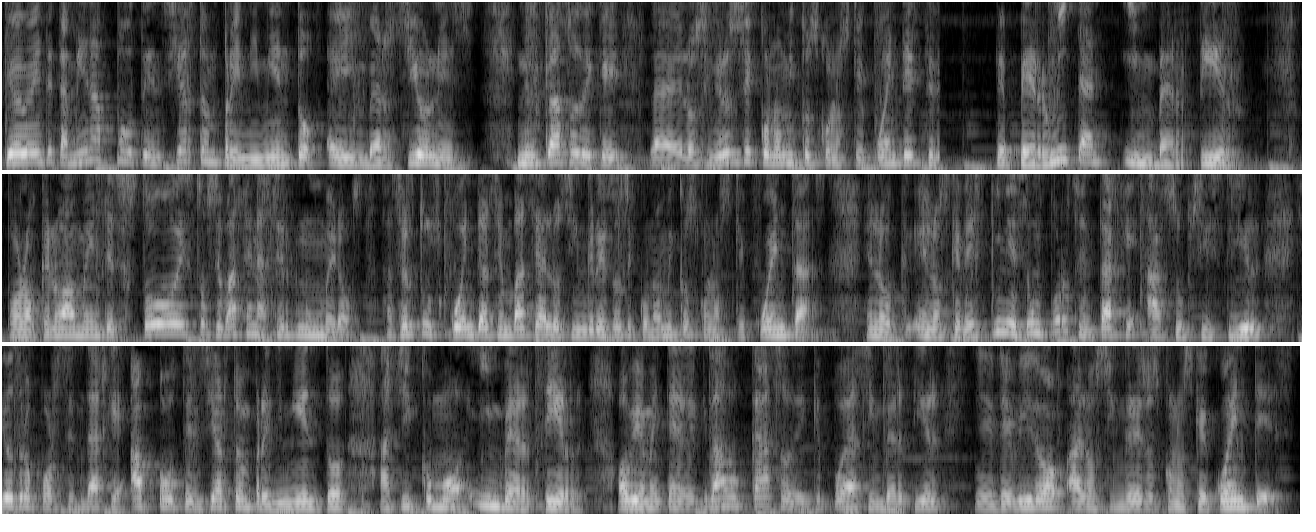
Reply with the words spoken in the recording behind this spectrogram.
y obviamente también a potenciar tu emprendimiento e inversiones. En el caso de que los ingresos económicos con los que cuentes te, te permitan invertir. Por lo que nuevamente todo esto se basa en hacer números, hacer tus cuentas en base a los ingresos económicos con los que cuentas, en, en los que destines un porcentaje a subsistir y otro porcentaje a potenciar tu emprendimiento, así como invertir. Obviamente en el dado caso de que puedas invertir eh, debido a los ingresos con los que cuentes.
